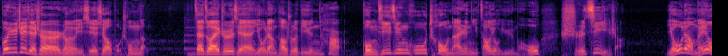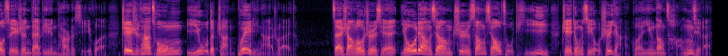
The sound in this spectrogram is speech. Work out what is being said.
关于这件事儿，仍有一些需要补充的。在做爱之前，尤亮掏出了避孕套，孔吉惊呼：“臭男人，你早有预谋！”实际上。尤亮没有随身带避孕套的习惯，这是他从遗物的展柜里拿出来的。在上楼之前，尤亮向治丧小组提议，这东西有失雅观，应当藏起来。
